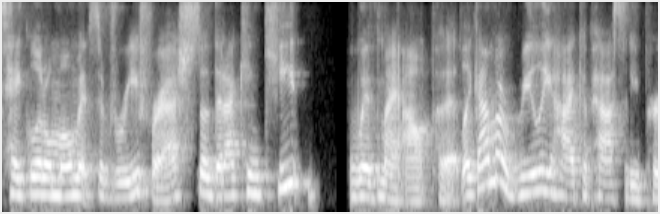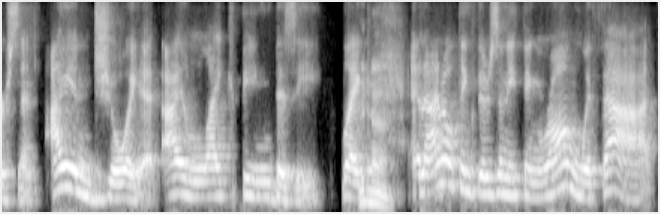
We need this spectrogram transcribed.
take little moments of refresh so that I can keep with my output. Like I'm a really high capacity person. I enjoy it. I like being busy. Like, yeah. and I don't think there's anything wrong with that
